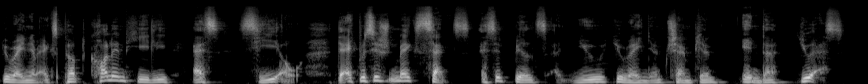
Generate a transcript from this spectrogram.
uranium expert Colin Healey as CEO. The acquisition makes sense as it builds a new uranium champion in the US.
